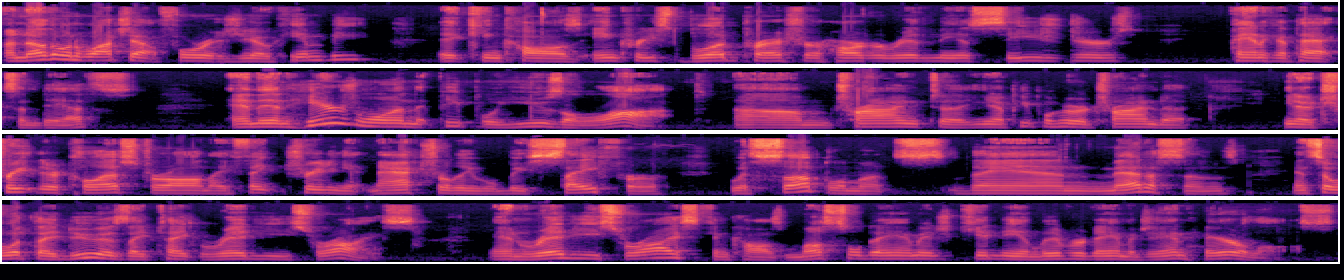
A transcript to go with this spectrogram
another one to watch out for is yohimbe. It can cause increased blood pressure, heart arrhythmias, seizures, panic attacks, and deaths. And then here's one that people use a lot, um, trying to, you know, people who are trying to, you know, treat their cholesterol and they think treating it naturally will be safer with supplements than medicines. And so what they do is they take red yeast rice. And red yeast rice can cause muscle damage, kidney and liver damage, and hair loss.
